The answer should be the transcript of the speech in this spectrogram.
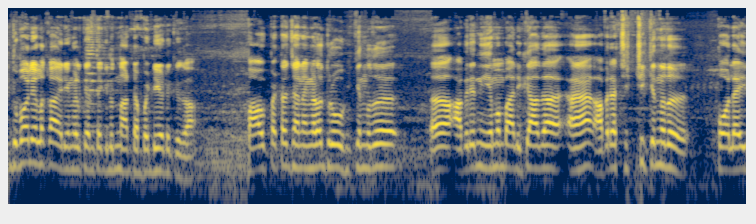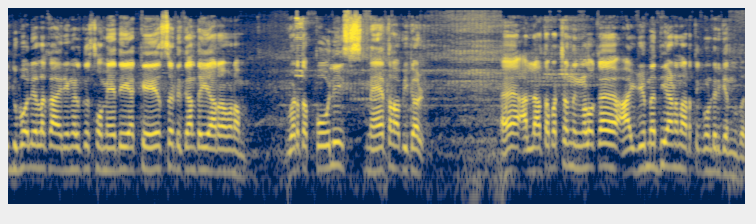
ഇതുപോലെയുള്ള കാര്യങ്ങൾക്ക് എന്തെങ്കിലും നടപടി എടുക്കുക. പാവപ്പെട്ട ജനങ്ങളെ ദ്രോഹിക്കുന്നത് അവരെ നിയമം പാലിക്കാതെ അവരെ ശിക്ഷിക്കുന്നത് പോലെ ഇതുപോലെയുള്ള കാര്യങ്ങൾക്ക് സ്വമേധയാ കേസ് എടുക്കാൻ തയ്യാറാവണം. ഇവിടുത്തെ പോലീസ് മേധാവികൾ അല്ലാത്ത പക്ഷം നിങ്ങളൊക്കെ അഴിമതിയാണ് നടത്തിക്കൊണ്ടിരിക്കുന്നത്.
